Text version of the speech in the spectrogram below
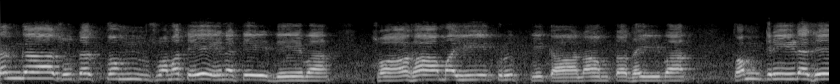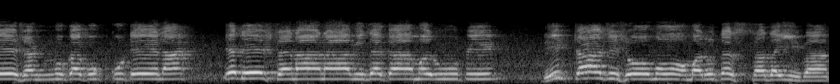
गङ्गासुतस्त्वं स्वमतेन ते देव। स्वाहामयी कृत्तिकानां तथैव। त्वं क्रीडसे षण्मुखकुक्कुटेन यदेष्टनानाविधकामरूपी दीक्षासि सोमो मरुतः सदैव।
